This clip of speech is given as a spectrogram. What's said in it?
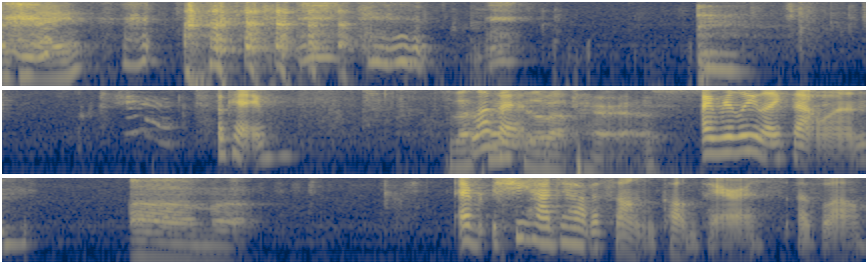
Okay. Okay. So that's Love how I it. feel about Paris. I really like that one. Um. Ever, she had to have a song called Paris as well.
